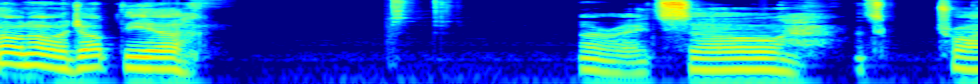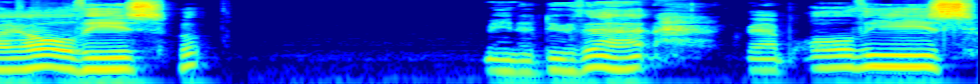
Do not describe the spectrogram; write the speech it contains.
Oh no, I dropped the, uh... Alright, so let's try all these. Oh, mean to do that. Grab all these.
